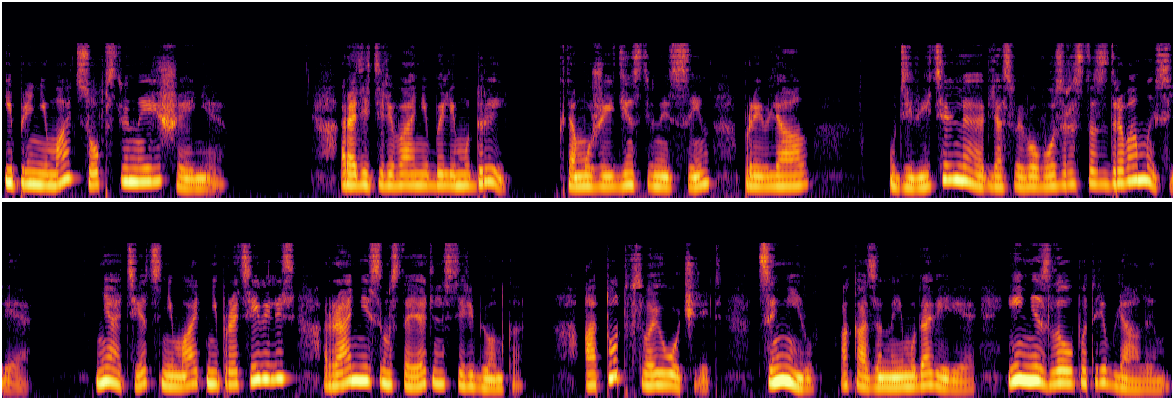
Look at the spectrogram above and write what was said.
и принимать собственные решения. Родители Вани были мудры, к тому же единственный сын проявлял Удивительное для своего возраста здравомыслие. Ни отец, ни мать не противились ранней самостоятельности ребенка, а тот, в свою очередь, ценил оказанное ему доверие и не злоупотреблял им.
